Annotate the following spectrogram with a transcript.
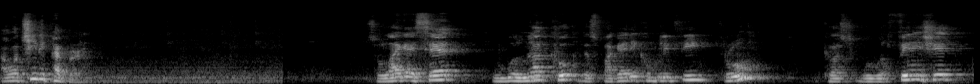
our chili pepper. So like I said, we will not cook the spaghetti completely through because we will finish it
